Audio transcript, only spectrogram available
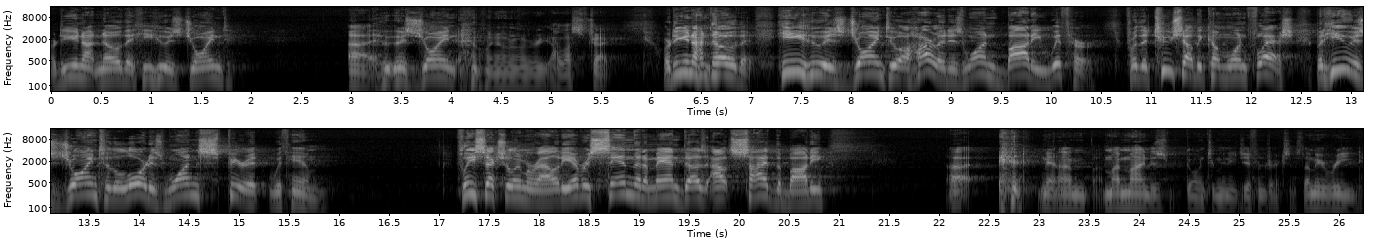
Or do you not know that he who is joined, uh, who is joined, I lost track. Or do you not know that he who is joined to a harlot is one body with her? For the two shall become one flesh. But he who is joined to the Lord is one spirit with him. Flee sexual immorality. Every sin that a man does outside the body. Uh, man, I'm, my mind is going too many different directions. Let me read.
